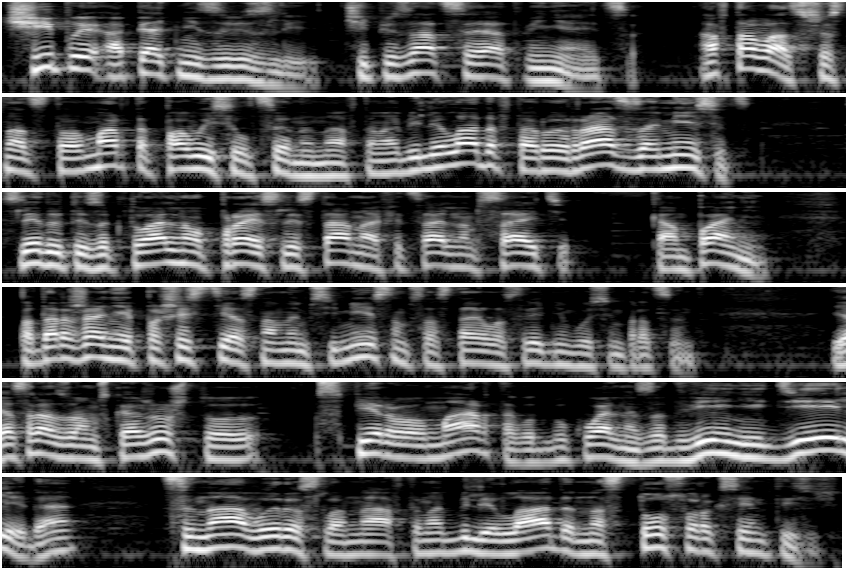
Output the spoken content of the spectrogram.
Чипы опять не завезли, чипизация отменяется. АвтоВАЗ с 16 марта повысил цены на автомобили «Лада» второй раз за месяц. Следует из актуального прайс-листа на официальном сайте компании. Подорожание по шести основным семействам составило в среднем 8%. Я сразу вам скажу, что с 1 марта, вот буквально за две недели, да, цена выросла на автомобили «Лада» на 147 тысяч,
